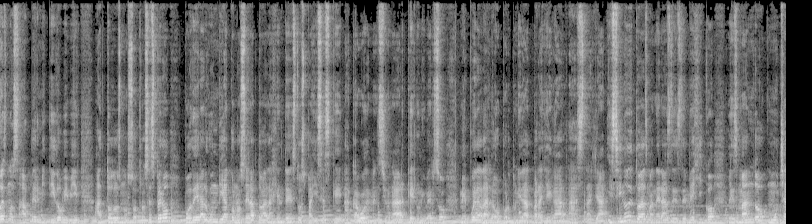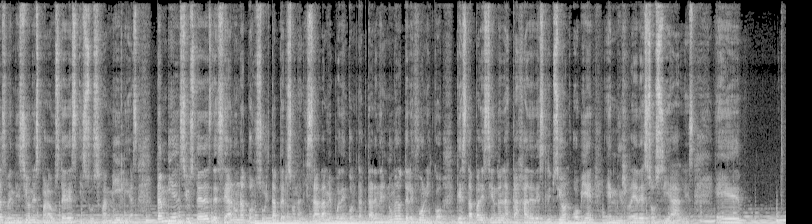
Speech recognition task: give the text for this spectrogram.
pues nos ha permitido vivir a todos nosotros. Espero poder algún día conocer a toda la gente de estos países que acabo de mencionar, que el universo me pueda dar la oportunidad para llegar hasta allá. Y si no, de todas maneras, desde México les mando muchas bendiciones para ustedes y sus familias. También si ustedes desean una consulta personalizada, me pueden contactar en el número telefónico que está apareciendo en la caja de descripción o bien en mis redes sociales. Eh,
